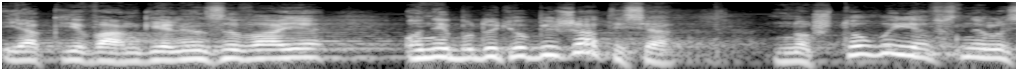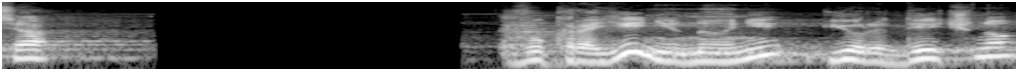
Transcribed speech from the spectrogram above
як Євангеліє називає, вони будуть обіжатися. Но що вияснилося? В Україні нині юридично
